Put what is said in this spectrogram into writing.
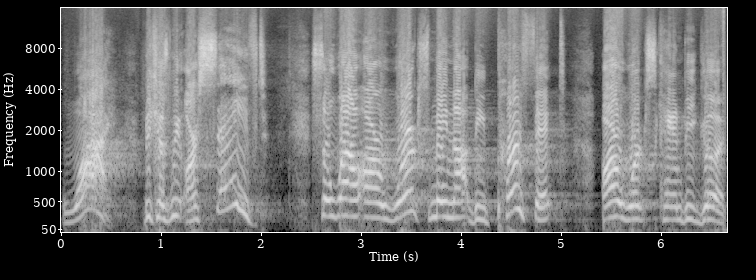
Why? Because we are saved. So while our works may not be perfect, our works can be good.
